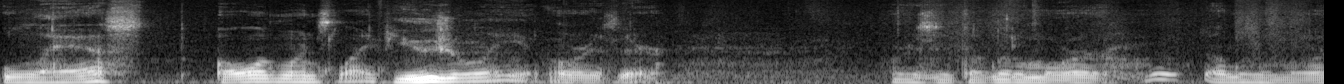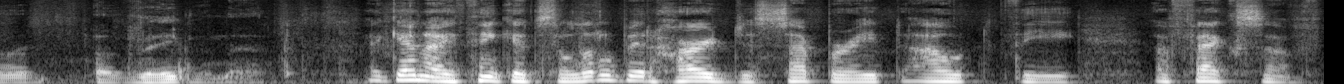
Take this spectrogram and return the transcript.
last all of one's life usually, or is there, or is it a little more, a little more uh, vague than that? Again, I think it's a little bit hard to separate out the effects of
